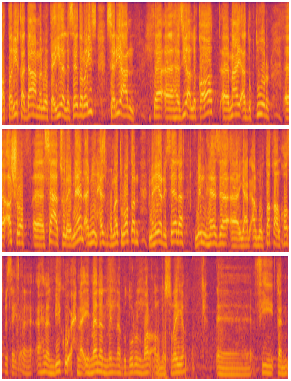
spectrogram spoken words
الطريقة دعما وتأييدا للسيد الرئيس. سريعا هذه اللقاءات. معي الدكتور أشرف سعد سليمان أمين حزب حماة الوطن. ما هي الرسالة من هذا يعني الملتقى الخاص بالسيدات؟ أهلا بيكم. إحنا ايمانا منا بدور المرأة المصرية. في تن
